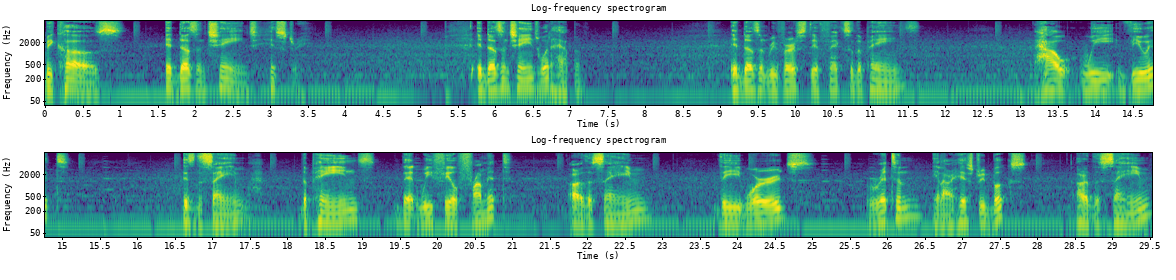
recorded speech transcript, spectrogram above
because it doesn't change history. It doesn't change what happened. It doesn't reverse the effects of the pains. How we view it is the same. The pains that we feel from it are the same. The words written in our history books are the same,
